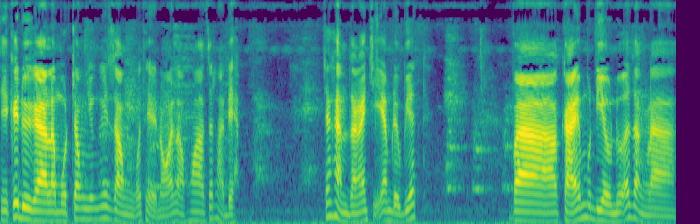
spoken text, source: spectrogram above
Thì cây đùi gà là một trong những cái dòng có thể nói là hoa rất là đẹp. Chắc hẳn rằng anh chị em đều biết. Và cái một điều nữa rằng là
